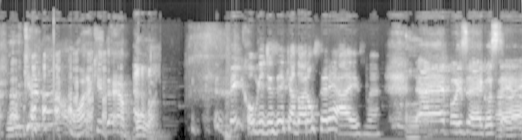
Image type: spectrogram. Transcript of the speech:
Por que não? Olha que ideia boa. Bem ruim. Ouvi dizer que adoram cereais, né? É, pois é, gostei. Ah,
